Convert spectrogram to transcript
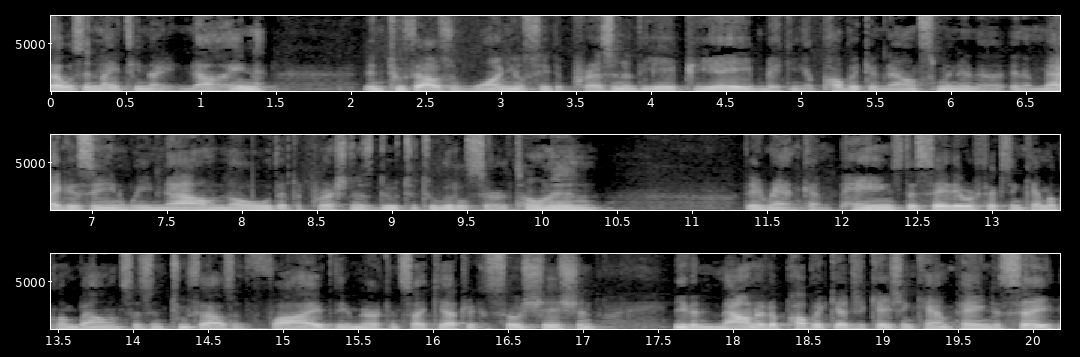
That was in 1999. In 2001, you'll see the president of the APA making a public announcement in a, in a magazine. We now know that depression is due to too little serotonin. They ran campaigns to say they were fixing chemical imbalances. In 2005, the American Psychiatric Association even mounted a public education campaign to say,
